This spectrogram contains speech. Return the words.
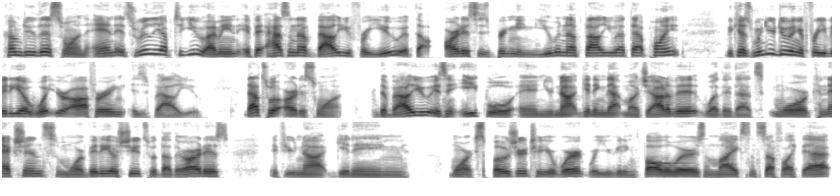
come do this one, and it's really up to you. I mean, if it has enough value for you, if the artist is bringing you enough value at that point, because when you're doing a free video, what you're offering is value. That's what artists want. The value isn't equal, and you're not getting that much out of it. Whether that's more connections, more video shoots with other artists, if you're not getting more exposure to your work where you're getting followers and likes and stuff like that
